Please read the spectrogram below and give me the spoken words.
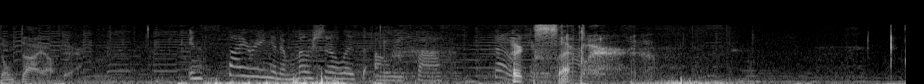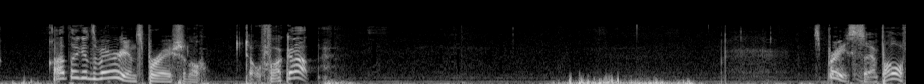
don't die out there. Inspiring and emotional as always, boss. So Exactly. I think it's very inspirational. Don't fuck up. It's pretty simple.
